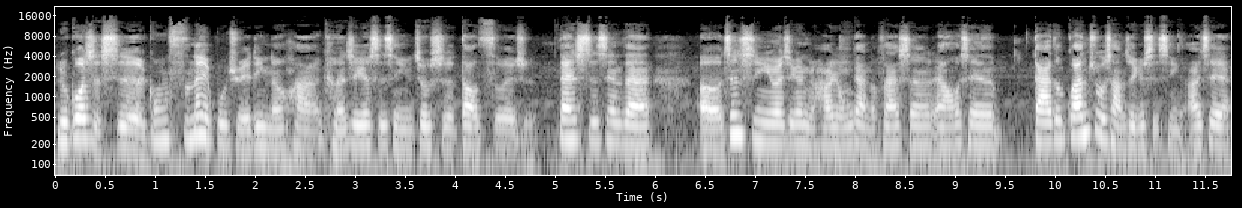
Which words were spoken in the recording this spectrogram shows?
如果只是公司内部决定的话，可能这个事情就是到此为止。但是现在，呃，正是因为这个女孩勇敢的发声，然后现在大家都关注上这个事情，而且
